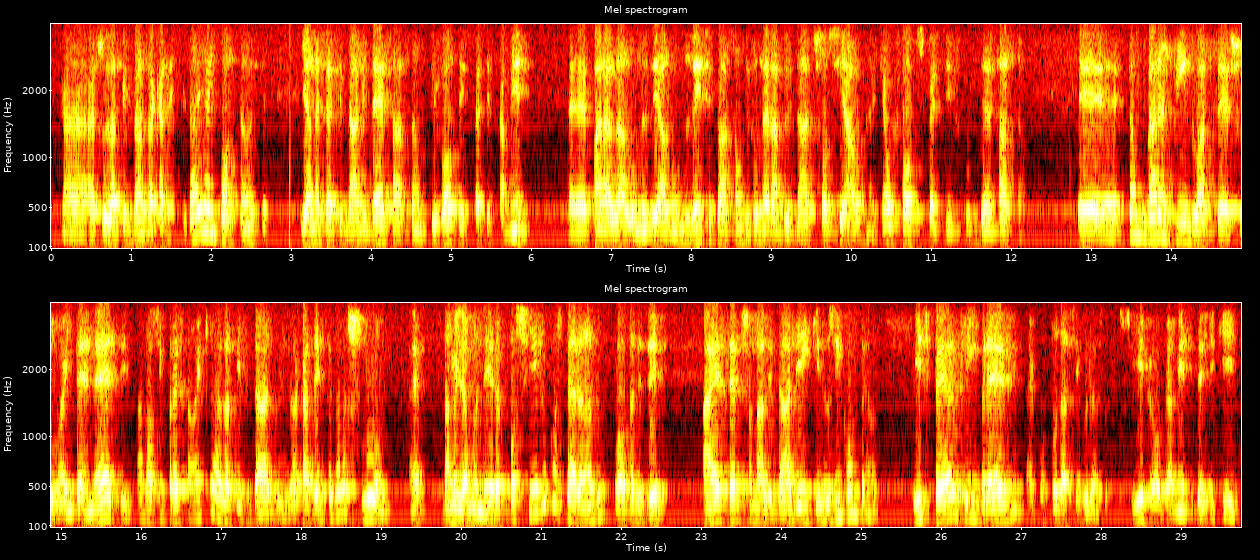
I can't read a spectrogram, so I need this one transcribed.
as suas atividades acadêmicas. Daí a importância e a necessidade dessa ação que volta especificamente eh, para as alunas e alunos em situação de vulnerabilidade social, né, que é o foco específico dessa ação. É, então, garantindo o acesso à internet, a nossa impressão é que as atividades acadêmicas elas fluam né, da melhor maneira possível, considerando, volto a dizer, a excepcionalidade em que nos encontramos. Espero que em breve, né, com toda a segurança possível, obviamente desde que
